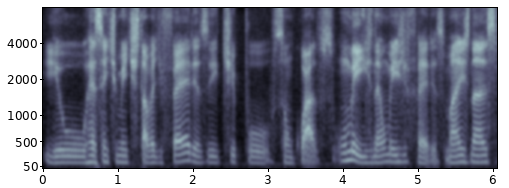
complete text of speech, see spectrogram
E eu recentemente estava de férias e, tipo, são quase um mês, né? Um mês de férias. Mas nas,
